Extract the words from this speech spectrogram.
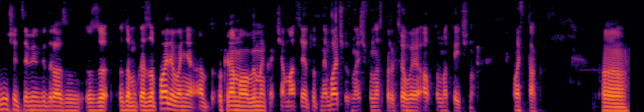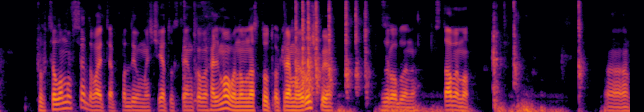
Глушиться він відразу з замка запалювання, а окремого вимикача маси я тут не бачу, значить у нас працьовує автоматично. Ось так. Е, то в цілому все. Давайте подивимося, чи є тут стоянкове гальмо. Воно у нас тут окремою ручкою зроблено. Ставимо. Е,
